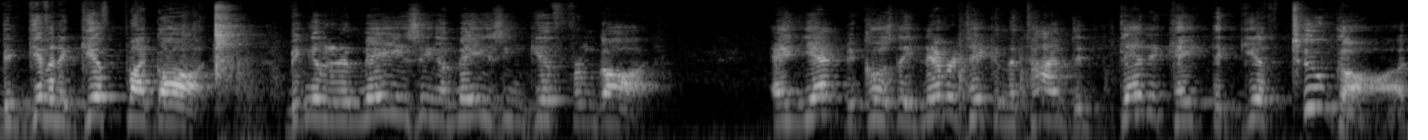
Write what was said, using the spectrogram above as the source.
been given a gift by God, been given an amazing, amazing gift from God. And yet, because they've never taken the time to dedicate the gift to God,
